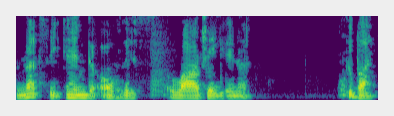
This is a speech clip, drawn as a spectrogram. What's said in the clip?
and that's the end of this larger unit. Goodbye.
